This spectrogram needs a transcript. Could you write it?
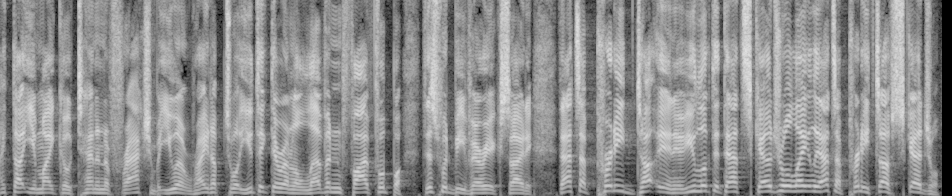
I thought you might go 10 and a fraction, but you went right up to it. You think they're an 11 5 football. This would be very exciting. That's a pretty tough. And if you looked at that schedule lately, that's a pretty tough schedule.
